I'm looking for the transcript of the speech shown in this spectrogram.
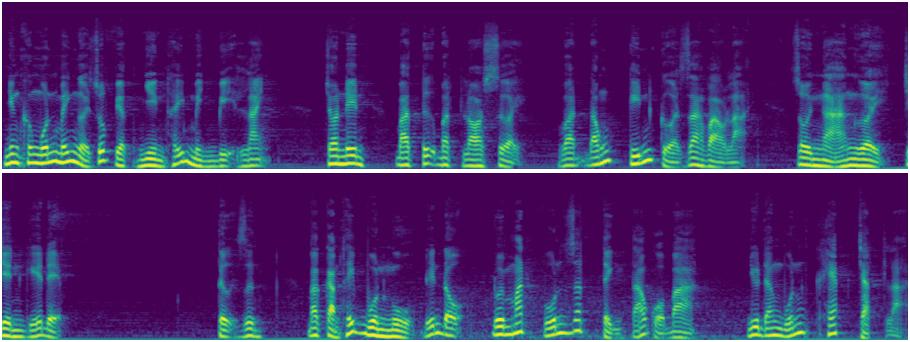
nhưng không muốn mấy người giúp việc nhìn thấy mình bị lạnh, cho nên bà tự bật lò sưởi và đóng kín cửa ra vào lại, rồi ngả người trên ghế đệm. Tự dưng, bà cảm thấy buồn ngủ đến độ đôi mắt vốn rất tỉnh táo của bà như đang muốn khép chặt lại.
